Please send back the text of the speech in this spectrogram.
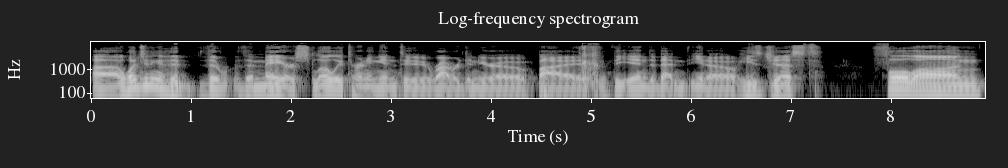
uh, what do you think of the, the the mayor slowly turning into Robert De Niro by the end of that? You know, he's just full on.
